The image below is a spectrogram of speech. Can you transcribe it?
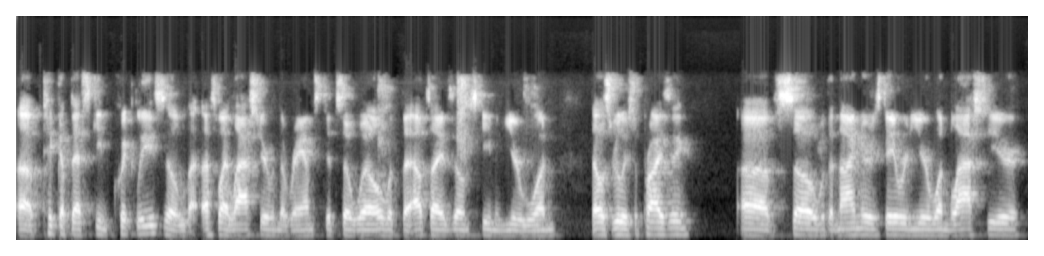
uh, pick up that scheme quickly. So that's why last year when the Rams did so well with the outside zone scheme in year one, that was really surprising. Uh, so with the Niners, they were in year one last year,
